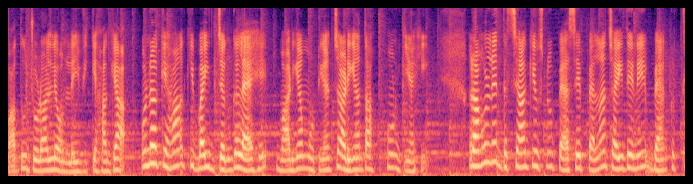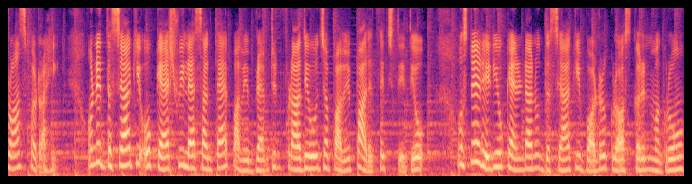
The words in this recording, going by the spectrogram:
ਵਾਧੂ ਜੋੜਾ ਲਿਆਉਣ ਲਈ ਵੀ ਕਿਹਾ ਗਿਆ। ਉਹਨਾਂ ਕਿਹਾ ਕਿ ਬਾਈ ਜੰਗਲ ਹੈ ਇਹ, ਮਾੜੀਆਂ ਮੋਟੀਆਂ ਝਾੜੀਆਂ ਤਾਂ ਹੋਣਗੀਆਂ ਹੀ। ਰਾਹੁਲ ਨੇ ਦੱਸਿਆ ਕਿ ਉਸ ਨੂੰ ਪੈਸੇ ਪਹਿਲਾਂ ਚਾਹੀਦੇ ਨੇ ਬੈਂਕ ਟ੍ਰਾਂਸਫਰ ਰਾਹੀਂ। ਉਹਨੇ ਦੱਸਿਆ ਕਿ ਉਹ ਕੈਸ਼ ਵੀ ਲੈ ਸਕਦਾ ਹੈ, ਭਾਵੇਂ ਬ੍ਰੈਂਪਟਨ ਫੜਾ ਦਿਓ ਜਾਂ ਭਾਵੇਂ ਭਾਰਤ ਵਿੱਚ ਦੇ ਦਿਓ। ਉਸਨੇ ਰੇਡੀਓ ਕੈਨੇਡਾ ਨੂੰ ਦੱਸਿਆ ਕਿ ਬਾਰਡਰ ਕ੍ਰਾਸ ਕਰਨ ਮਗਰੋਂ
